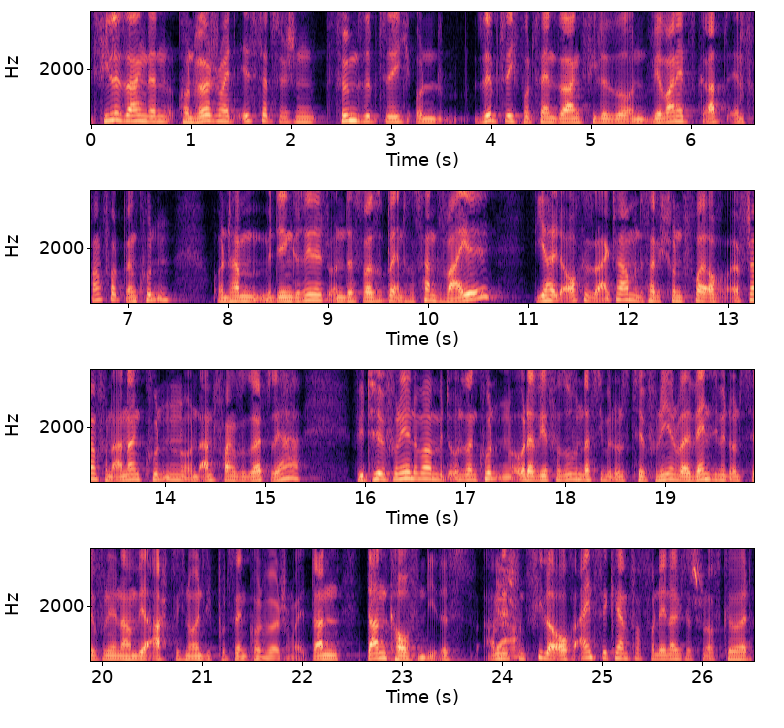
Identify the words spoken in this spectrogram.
viele sagen dann, Conversion Rate ist da zwischen 75 und 70 Prozent, sagen viele so. Und wir waren jetzt gerade in Frankfurt beim Kunden und haben mit denen geredet und das war super interessant, weil die halt auch gesagt haben, und das habe ich schon vorher auch öfter von anderen Kunden und Anfragen so gehört, so ja, wir telefonieren immer mit unseren Kunden oder wir versuchen, dass sie mit uns telefonieren, weil wenn sie mit uns telefonieren, haben wir 80, 90 Prozent Conversion Rate. Dann, dann kaufen die. Das haben ja. ja schon viele auch Einzelkämpfer, von denen habe ich das schon oft gehört.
